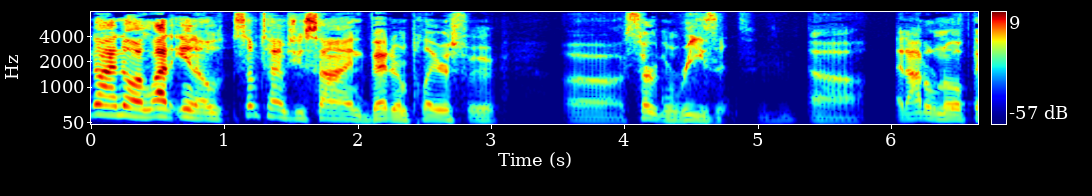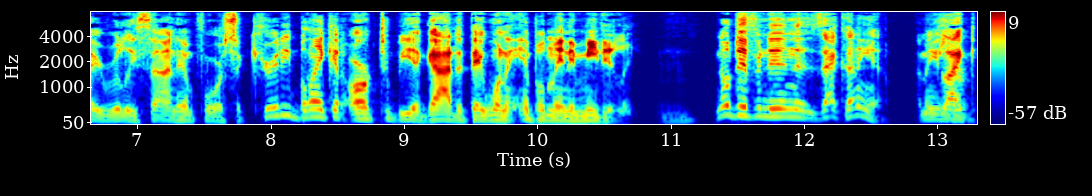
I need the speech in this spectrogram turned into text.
No, I know a lot of, you know, sometimes you sign veteran players for uh, certain reasons. Mm-hmm. Uh, and I don't know if they really signed him for a security blanket or to be a guy that they want to implement immediately. Mm-hmm. No different than Zach Cunningham. I mean, sure. like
